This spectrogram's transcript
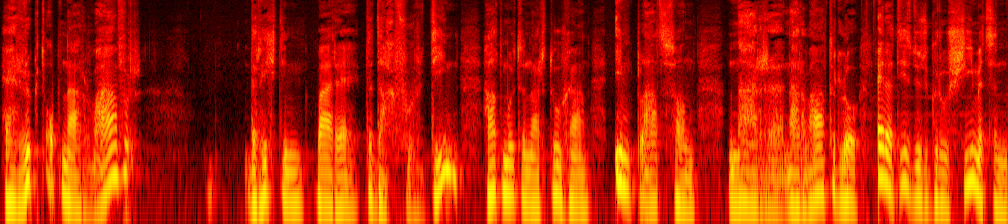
Hij rukt op naar Waver, de richting waar hij de dag voordien had moeten naartoe gaan, in plaats van naar, uh, naar Waterloo. En het is dus Grouchy met zijn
